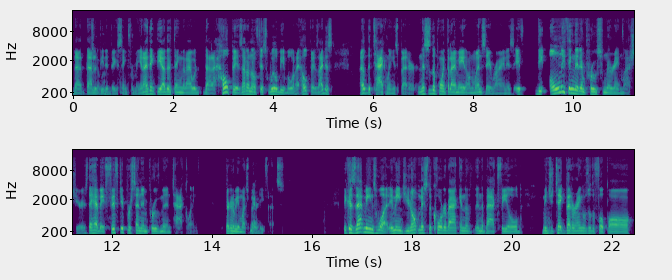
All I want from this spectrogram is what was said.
That that would be the biggest thing for me. And I think the other thing that I would that I hope is I don't know if this will be, but what I hope is I just I hope the tackling is better. And this is the point that I made on Wednesday, Ryan, is if the only thing that improves from Notre Dame last year is they have a 50% improvement in tackling, they're going to be a much better yeah. defense. Because that means what? It means you don't miss the quarterback in the in the backfield. It means you take better angles of the football.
